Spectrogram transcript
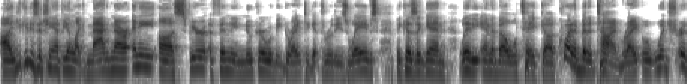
Uh, you could use a champion like Magnar. Any uh, Spirit Affinity Nuker would be great to get through these waves because, again, Lady Annabelle will take uh, quite a bit of time, right? Which uh,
